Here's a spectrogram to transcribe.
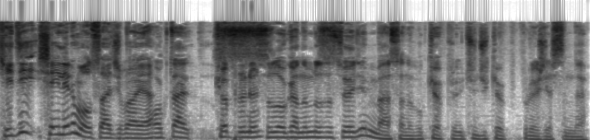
kedi şeyleri mi olsa acaba ya? Oktay Köprünün. sloganımızı söyleyeyim mi ben sana bu köprü 3. köprü projesinde?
